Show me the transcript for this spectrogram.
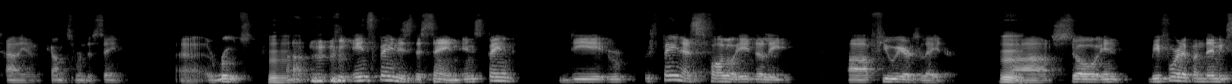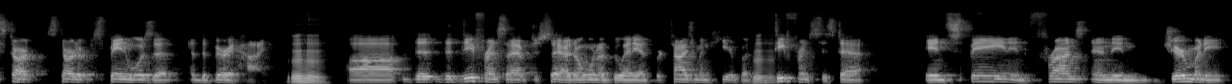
Italian, comes from the same uh, roots. Mhm. Uh, in Spain, is the same. In Spain, the Spain has followed Italy a few years later. Mm. Uh, so in before the pandemic start started, Spain was at, at the very high. Mhm. Uh, the the difference, I have to say, I don't want to do any advertisement here, but Mhm. the difference is that in Spain, in France, and in Germany,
